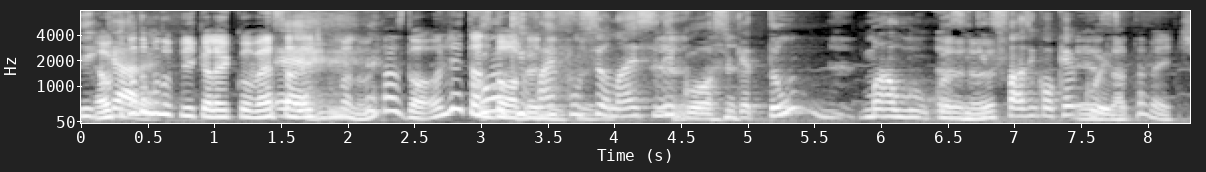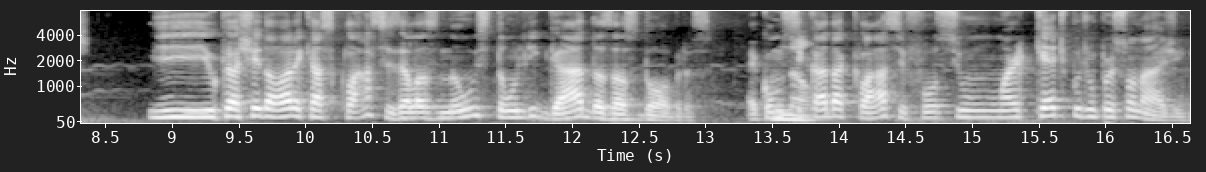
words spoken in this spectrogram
E, é o que cara, todo mundo fica, né? Começa a é. ler, tipo, mano, onde tá as dobras? Onde tá as Como dobras que vai disso? funcionar esse negócio? Que é tão maluco assim, Aham. que eles fazem qualquer coisa. Exatamente. E o que eu achei da hora é que as classes, elas não estão ligadas às dobras. É como se Não. cada classe fosse um arquétipo de um personagem.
